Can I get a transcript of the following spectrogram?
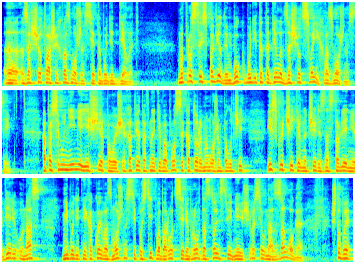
э, за счет ваших возможностей это будет делать. Мы просто исповедуем, Бог будет это делать за счет своих возможностей. А посему, не имея исчерпывающих ответов на эти вопросы, которые мы можем получить исключительно через наставление вере, у нас – не будет никакой возможности пустить в оборот серебро в достоинстве имеющегося у нас залога, чтобы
